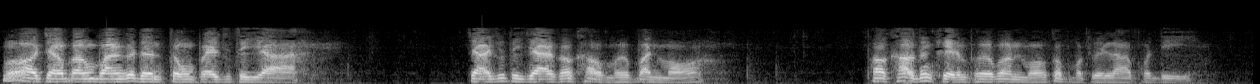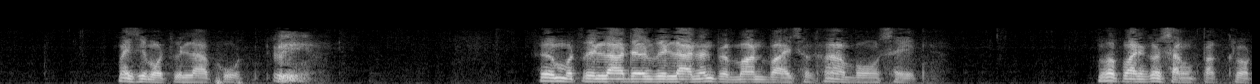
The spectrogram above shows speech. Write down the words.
เมื่อออกจากบางบานก็เดินตรงไปยุธยา จากยุธยาก็เข้าอำเภอบ้านหมอ พอเข้าทั้งเขตอำเภอบ้านหมอก็หมดเวลาพอดี ไม่ใช่หมดเวลาพูดเพื่อหมดเวลาเดินเวลานั้นประมาณบ่ายสักห้าโมงเศษเมื่อปันก็สั่งปักกรด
